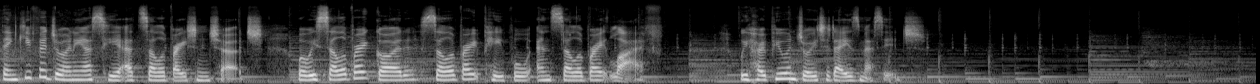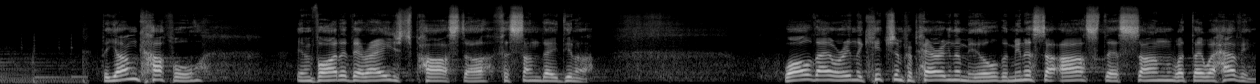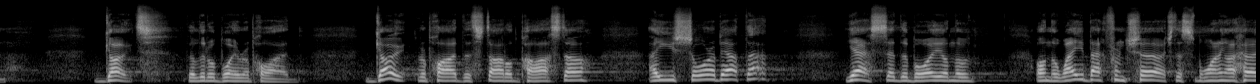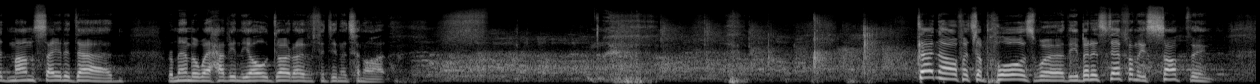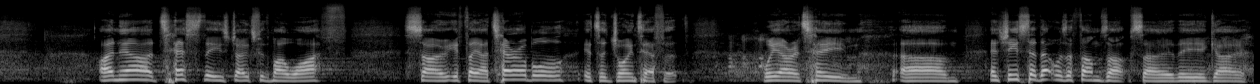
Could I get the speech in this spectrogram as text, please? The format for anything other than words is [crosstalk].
Thank you for joining us here at Celebration Church, where we celebrate God, celebrate people, and celebrate life. We hope you enjoy today's message. The young couple invited their aged pastor for Sunday dinner. While they were in the kitchen preparing the meal, the minister asked their son what they were having. Goat, the little boy replied. Goat, replied the startled pastor. Are you sure about that? Yes, said the boy. On the, on the way back from church this morning, I heard mum say to dad, Remember, we're having the old goat over for dinner tonight. Don't know if it's applause worthy, but it's definitely something. I now test these jokes with my wife. So if they are terrible, it's a joint effort we are a team. Um, and she said that was a thumbs up, so there you go.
